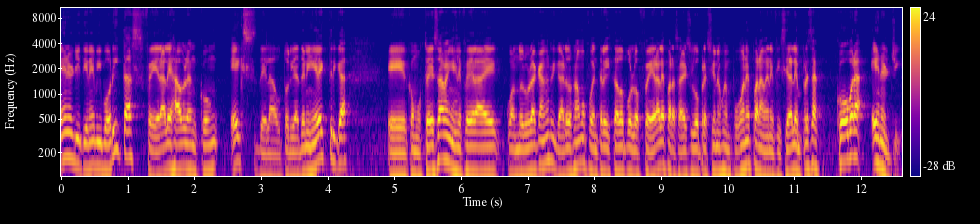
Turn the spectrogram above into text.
Energy tiene viboritas. Federales hablan con ex de la Autoridad de Energía Eléctrica. Eh, como ustedes saben, el jefe la E, cuando el huracán Ricardo Ramos fue entrevistado por los federales para saber si hubo presiones o empujones para beneficiar a la empresa Cobra Energy.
